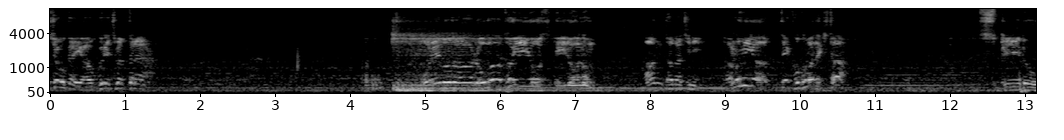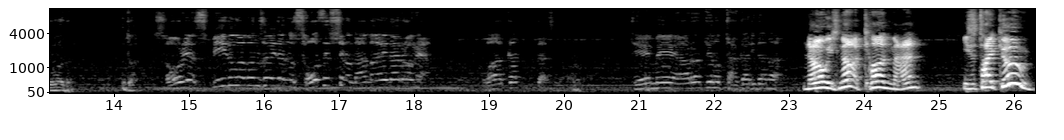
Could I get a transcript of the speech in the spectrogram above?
紹介が遅れちまったな。俺の名はロバート・イーオー・スピードワゴン。あんたたちに頼みがあってここまで来た。スピードワゴンだ。そりゃスピードワゴン財団の創設者の名前だろうが。分かったぞ。てめえ新手のたかりだな。No, he's not a con man. He's a tycoon.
